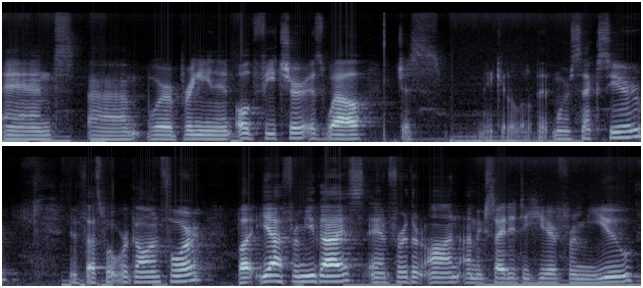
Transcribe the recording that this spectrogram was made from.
and um, we're bringing in old feature as well. Just make it a little bit more sexier if that's what we're going for. But yeah, from you guys and further on, I'm excited to hear from you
